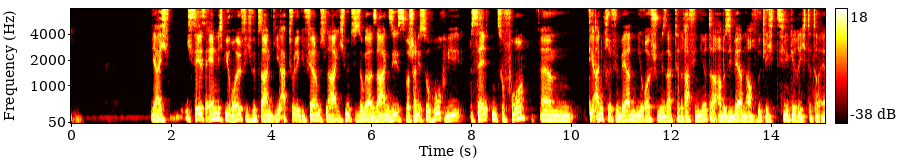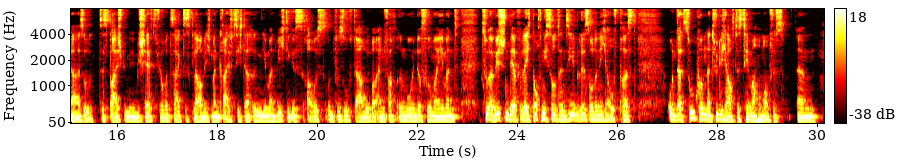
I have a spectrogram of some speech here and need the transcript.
Ja, ich, ich sehe es ähnlich wie Rolf. Ich würde sagen, die aktuelle Gefährdungslage, ich würde sie sogar sagen, sie ist wahrscheinlich so hoch wie selten zuvor. Ähm, die Angriffe werden, wie Rolf schon gesagt hat, raffinierter, aber sie werden auch wirklich zielgerichteter. Ja, also das Beispiel mit dem Geschäftsführer zeigt es, glaube ich. Man greift sich da irgendjemand Wichtiges raus und versucht darüber einfach irgendwo in der Firma jemand zu erwischen, der vielleicht doch nicht so sensibel ist oder nicht aufpasst. Und dazu kommt natürlich auch das Thema Homeoffice. Ähm,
